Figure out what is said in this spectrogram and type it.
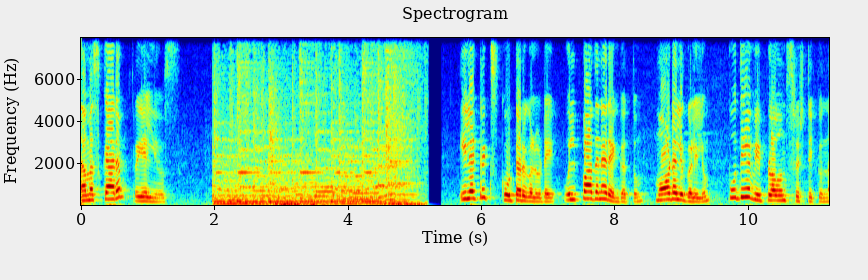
നമസ്കാരം റിയൽ ന്യൂസ്. ഇലക്ട്രിക് സ്കൂട്ടറുകളുടെ ഉൽപാദന രംഗത്തും മോഡലുകളിലും പുതിയ വിപ്ലവം സൃഷ്ടിക്കുന്ന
